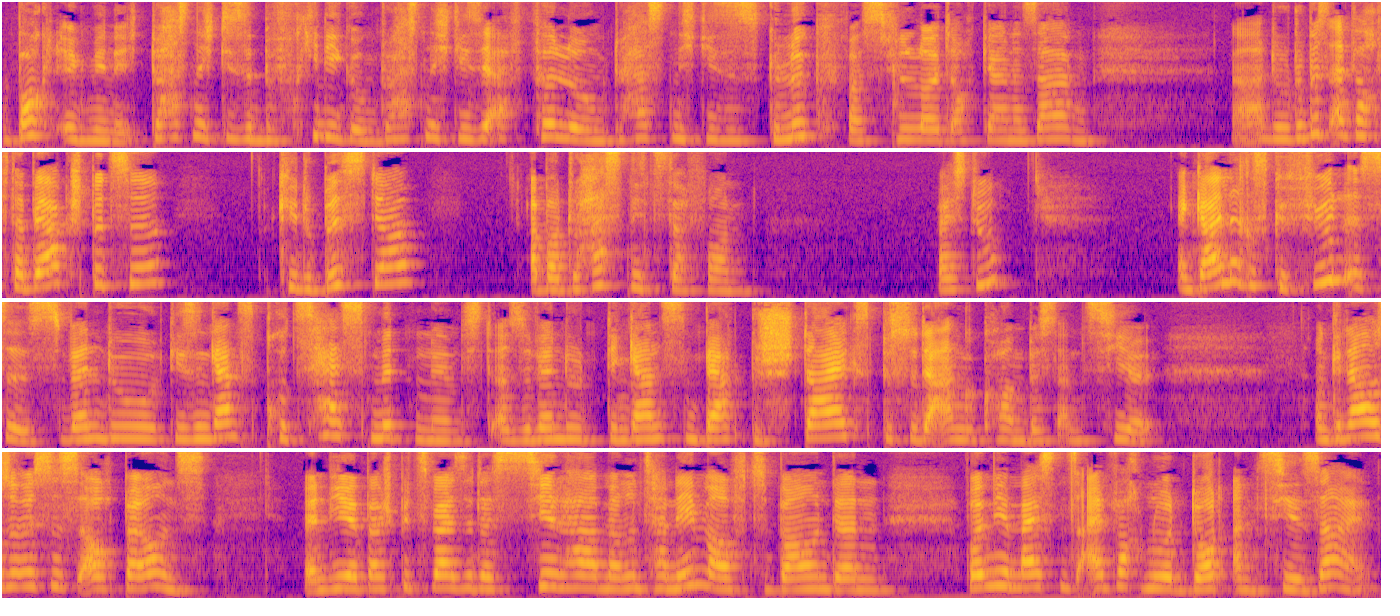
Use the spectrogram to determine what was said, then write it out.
bockt irgendwie nicht. Du hast nicht diese Befriedigung, du hast nicht diese Erfüllung, du hast nicht dieses Glück, was viele Leute auch gerne sagen. Ja, du, du bist einfach auf der Bergspitze, okay, du bist da, aber du hast nichts davon. Weißt du? Ein geileres Gefühl ist es, wenn du diesen ganzen Prozess mitnimmst, also wenn du den ganzen Berg besteigst, bis du da angekommen bist am Ziel. Und genauso ist es auch bei uns. Wenn wir beispielsweise das Ziel haben, ein Unternehmen aufzubauen, dann wollen wir meistens einfach nur dort am Ziel sein.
